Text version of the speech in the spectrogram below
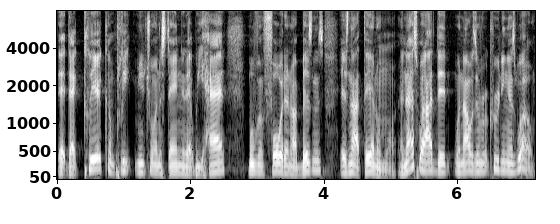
That that clear, complete mutual understanding that we had moving forward in our business is not there no more, and that's what I did when I was in recruiting as well.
